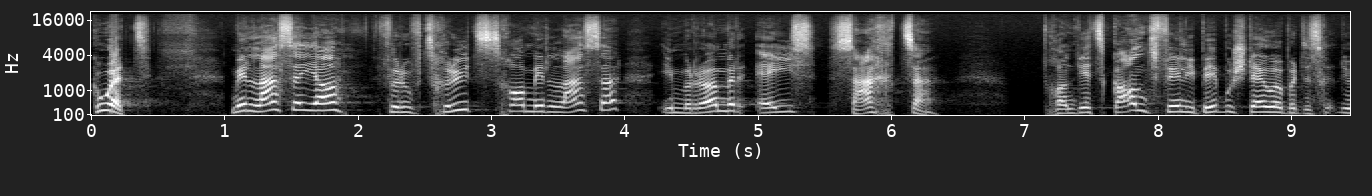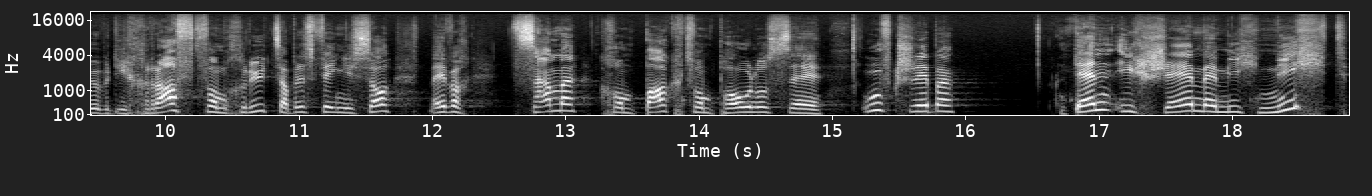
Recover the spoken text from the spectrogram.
Gut, wir lesen ja, für das Kreuz zu kommen, wir lesen im Römer 1, 16. Da könnt jetzt ganz viele Bibelstellen über, das, über die Kraft vom Kreuz, aber das finde ich so einfach zusammen kompakt von Paulus äh, aufgeschrieben. Denn ich schäme mich nicht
